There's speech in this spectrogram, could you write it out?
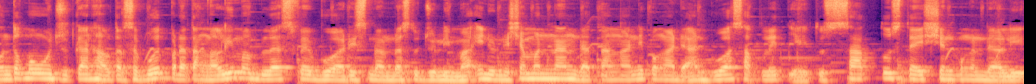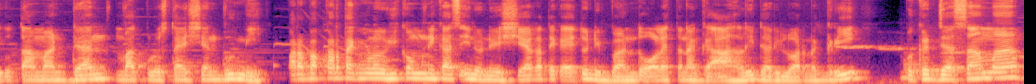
untuk mewujudkan hal tersebut, pada tanggal 15 Februari 1975, Indonesia menandatangani pengadaan dua satelit yaitu satu stasiun pengendali utama dan 40 stasiun bumi. Para pakar teknologi komunikasi Indonesia ketika itu dibantu oleh tenaga ahli dari luar negeri bekerja sama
